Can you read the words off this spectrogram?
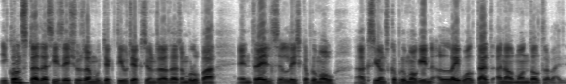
i consta de sis eixos amb objectius i accions a desenvolupar, entre ells l'eix que promou accions que promoguin la igualtat en el món del treball.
